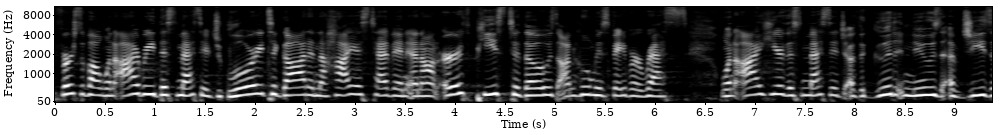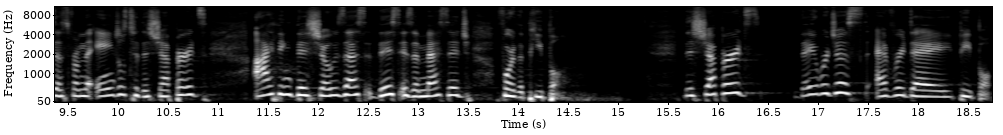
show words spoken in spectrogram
First of all, when I read this message, glory to God in the highest heaven and on earth peace to those on whom his favor rests. When I hear this message of the good news of Jesus from the angels to the shepherds, I think this shows us this is a message for the people. The shepherds, they were just everyday people.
